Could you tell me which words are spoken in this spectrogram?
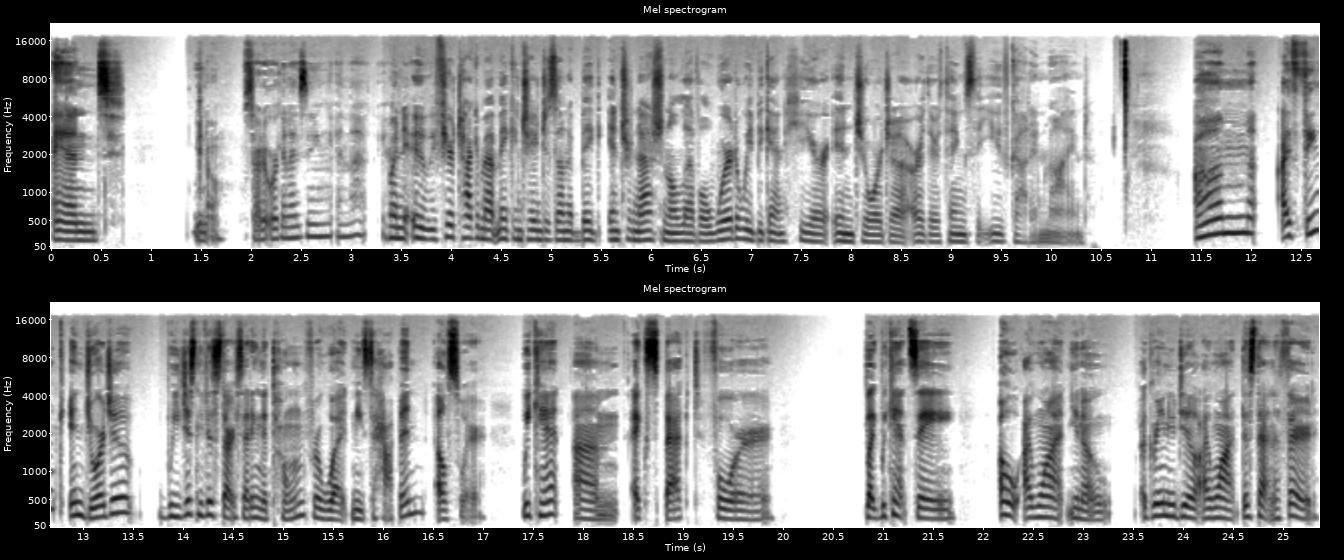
and, you know, started organizing in that. When if you're talking about making changes on a big international level, where do we begin here in Georgia? Are there things that you've got in mind? Um, I think in Georgia we just need to start setting the tone for what needs to happen elsewhere. We can't um expect for like we can't say, "Oh, I want, you know, a green new deal. I want this that and a third.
